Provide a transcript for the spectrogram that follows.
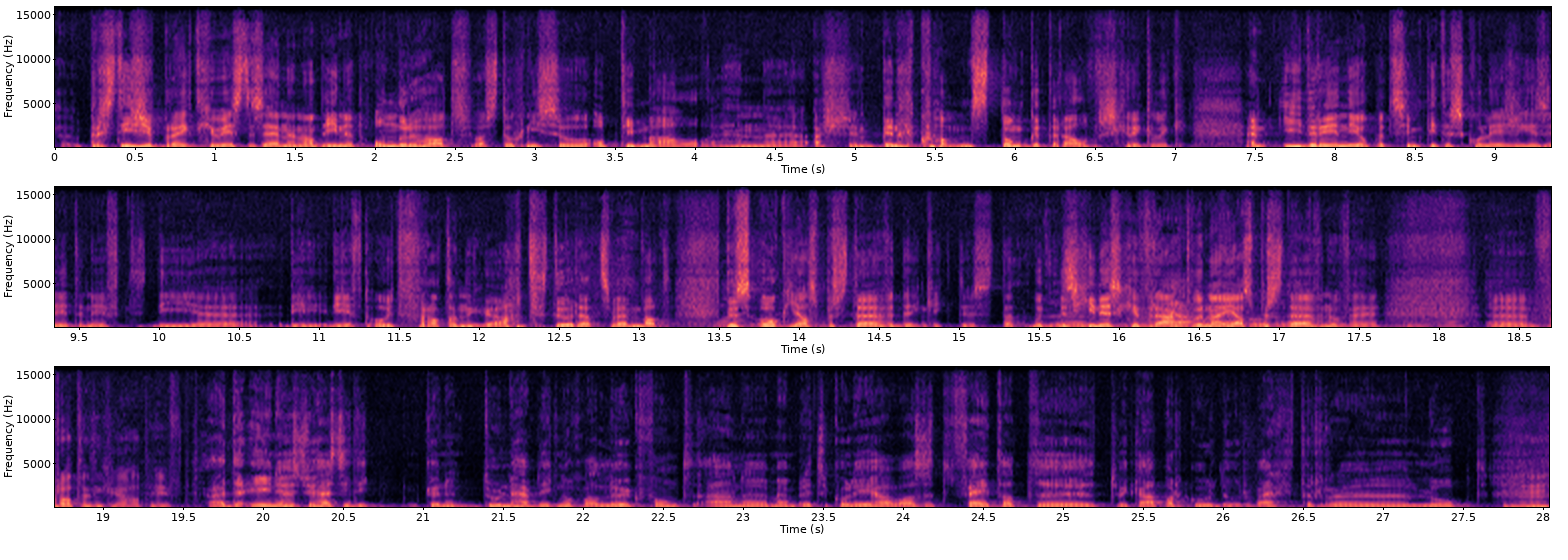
een prestigeproject geweest te zijn. En nadien, het onderhoud was toch niet zo optimaal. En eh, als je binnenkwam, stonk het er al verschrikkelijk. En iedereen die op het Sint-Pieters College gezeten heeft, die, eh, die, die heeft ooit vratten gehad door dat zwembad. Dus ook Jasper Stuyven, denk ik. Dus dat moet misschien eens gevraagd Ja, worden aan Jasper Stuyven of hij vratten gehad heeft. De enige suggestie die ik kunnen doen heb, die ik nog wel leuk vond aan mijn Britse collega, was het feit dat het WK-parcours door Werchter uh, loopt. Mm -hmm.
